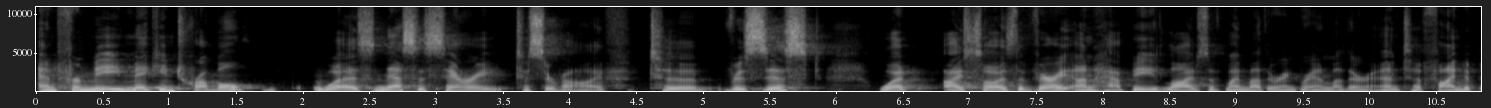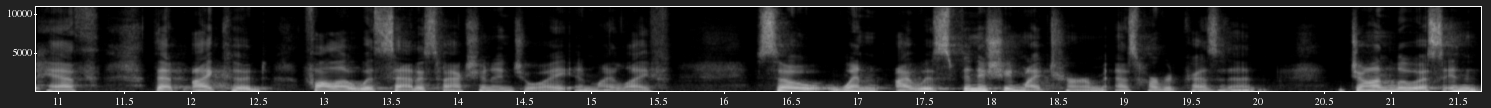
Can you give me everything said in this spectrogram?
And for me, making trouble was necessary to survive, to resist what I saw as the very unhappy lives of my mother and grandmother, and to find a path that I could follow with satisfaction and joy in my life. So when I was finishing my term as Harvard president, John Lewis in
